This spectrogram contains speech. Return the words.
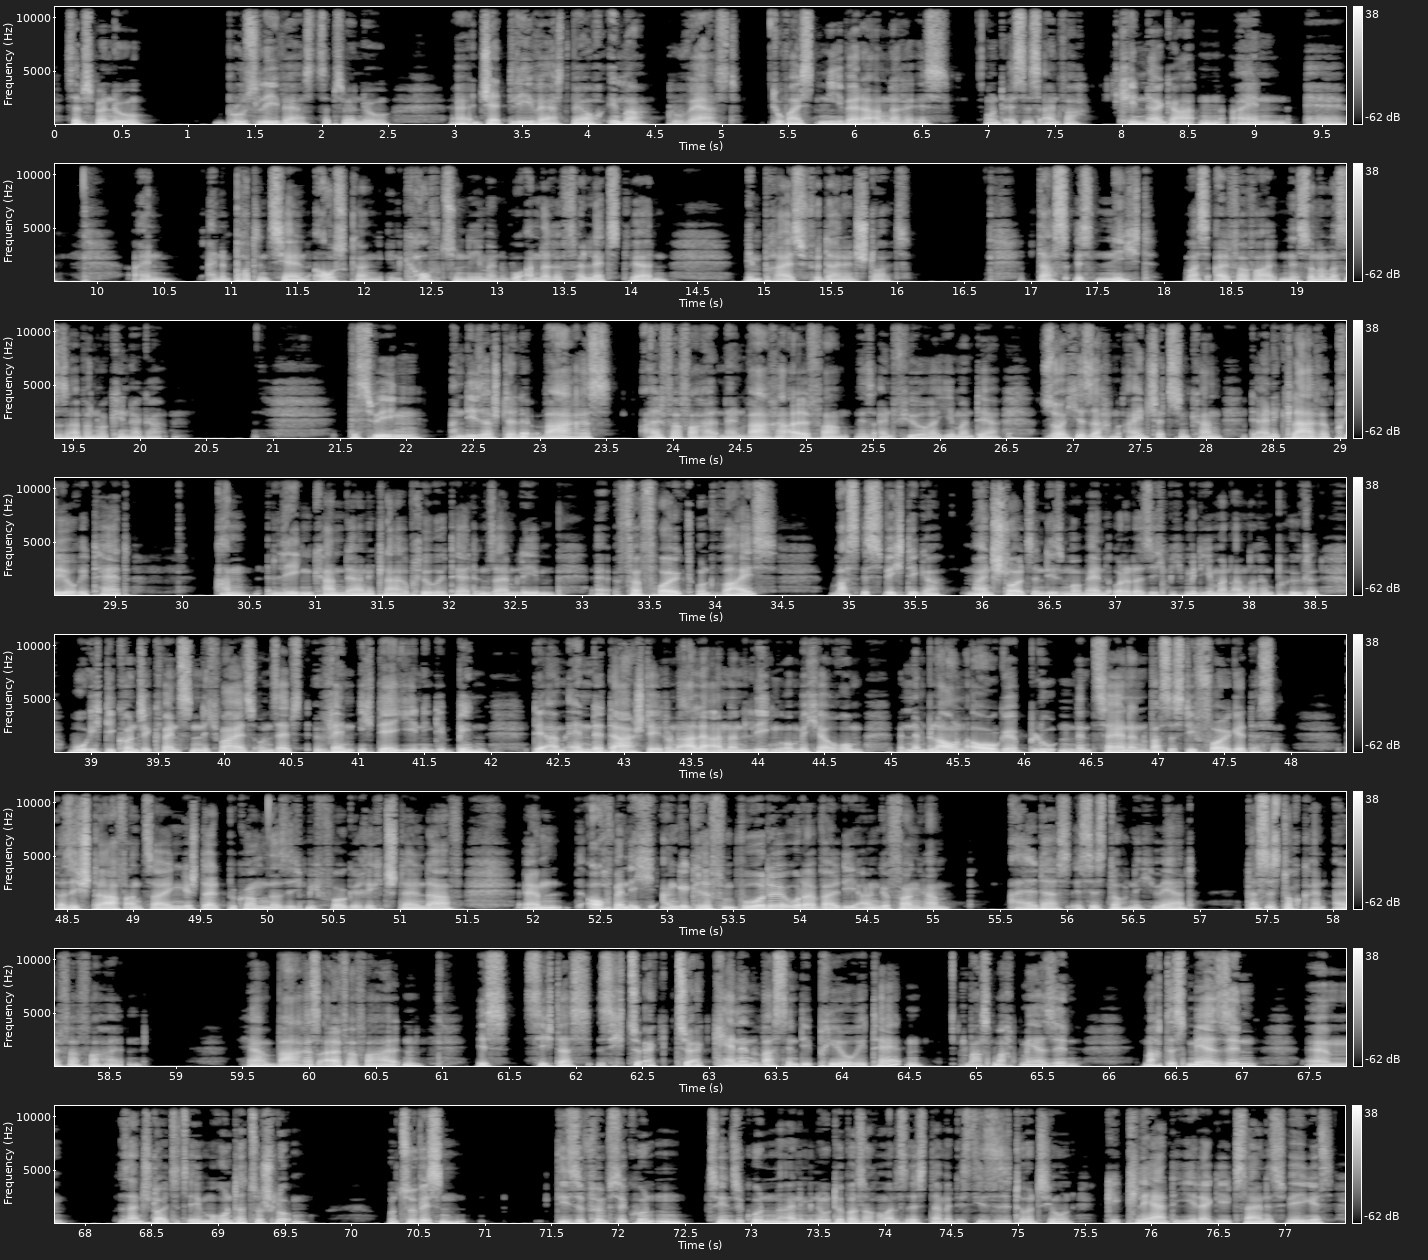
Selbst wenn du Bruce Lee wärst, selbst wenn du äh, Jet Lee wärst, wer auch immer du wärst, du weißt nie, wer der andere ist. Und es ist einfach Kindergarten, ein, äh, ein, einen potenziellen Ausgang in Kauf zu nehmen, wo andere verletzt werden, im Preis für deinen Stolz. Das ist nicht, was Alpha-Verhalten ist, sondern das ist einfach nur Kindergarten. Deswegen an dieser Stelle wahres Alpha-Verhalten. Ein wahrer Alpha ist ein Führer, jemand, der solche Sachen einschätzen kann, der eine klare Priorität anlegen kann, der eine klare Priorität in seinem Leben äh, verfolgt und weiß, was ist wichtiger? Mein Stolz in diesem Moment oder dass ich mich mit jemand anderem prügel, wo ich die Konsequenzen nicht weiß und selbst wenn ich derjenige bin, der am Ende dasteht und alle anderen liegen um mich herum mit einem blauen Auge, blutenden Zähnen, was ist die Folge dessen? dass ich Strafanzeigen gestellt bekomme, dass ich mich vor Gericht stellen darf, ähm, auch wenn ich angegriffen wurde oder weil die angefangen haben. All das ist es doch nicht wert. Das ist doch kein Alpha-Verhalten. Ja, wahres Alpha-Verhalten ist, sich das, sich zu, er zu erkennen, was sind die Prioritäten? Was macht mehr Sinn? Macht es mehr Sinn, ähm, seinen Stolz jetzt eben runterzuschlucken und zu wissen, diese fünf Sekunden, zehn Sekunden, eine Minute, was auch immer das ist, damit ist diese Situation geklärt, jeder geht seines Weges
